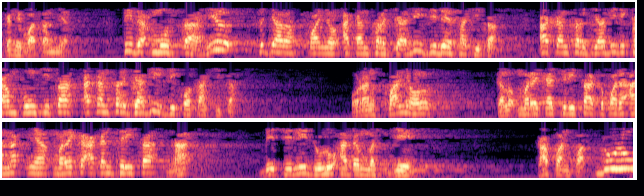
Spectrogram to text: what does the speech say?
kehebatannya. Tidak mustahil sejarah Spanyol akan terjadi di desa kita. Akan terjadi di kampung kita. Akan terjadi di kota kita. Orang Spanyol, kalau mereka cerita kepada anaknya, mereka akan cerita, nak, di sini dulu ada masjid. Kapan pak? Dulu.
